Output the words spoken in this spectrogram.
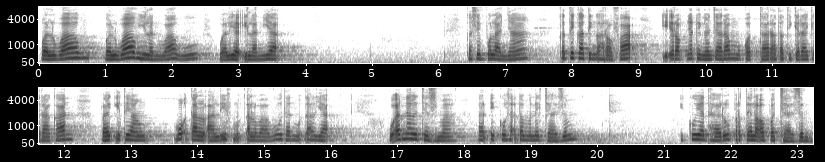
Wal waw wal wawi lan wawu wal ya ilan ya. Kesimpulannya ketika tingkah rofa i'rabnya dengan cara muqaddar atau dikira-kirakan baik itu yang mu'tal alif, mu'tal wawu dan mu'tal ya. Wa annal jazma lan iku sak temene jazm iku haru pertela apa jazm.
